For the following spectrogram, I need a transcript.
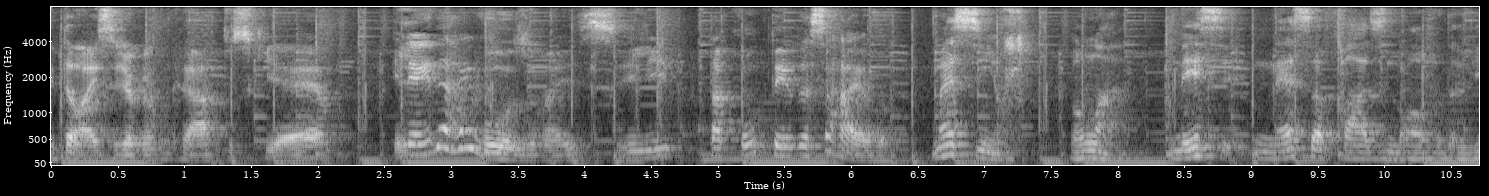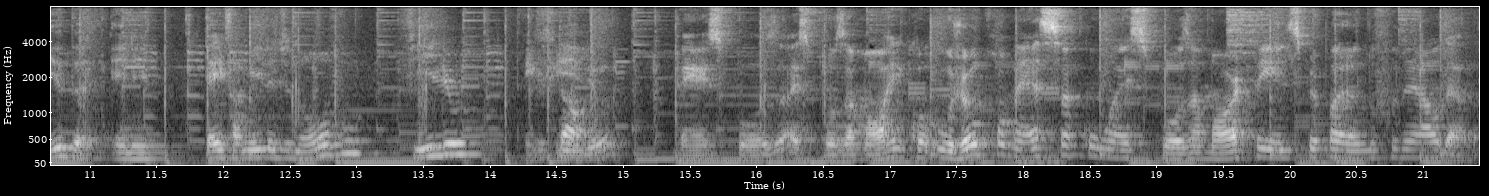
Então, aí você já vê um Kratos que é. Ele ainda é raivoso, mas ele tá contendo essa raiva. Mas assim, ó, vamos lá. Nesse, nessa fase nova da vida, ele tem família de novo, filho. Tem filho, tal. tem a esposa, a esposa morre. O jogo começa com a esposa morta e eles preparando o funeral dela.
